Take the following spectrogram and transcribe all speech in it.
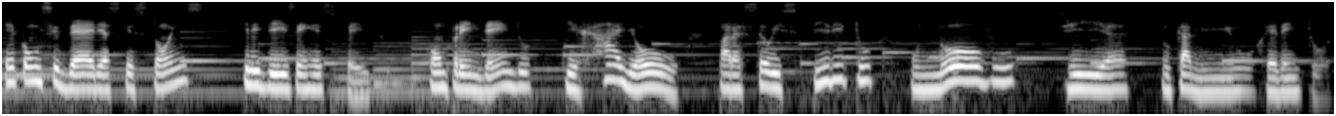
reconsidere as questões que lhe dizem respeito, compreendendo que raiou para seu espírito um novo dia no caminho redentor.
